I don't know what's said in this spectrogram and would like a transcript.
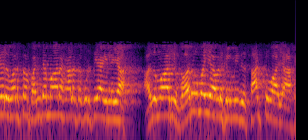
ஏழு வருஷம் பஞ்சமான காலத்தை கொடுத்தியா இல்லையா? அது மாதிரி வறுமை அவர்கள் மீது சாட்டுவாயாக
